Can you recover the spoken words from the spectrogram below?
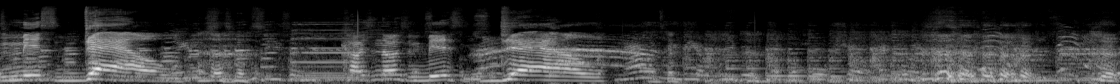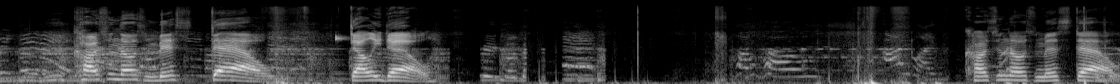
Miss Dell. knows Miss Dell. Now it's gonna be a reboot of the whole show. Knows Miss Dell. Delly Dell. Cousin knows Miss Dell.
